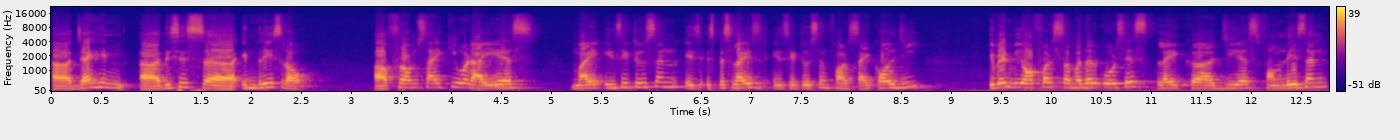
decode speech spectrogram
Uh, Jai Hind, uh, this is uh, Indresh Rao uh, from PsyQword IAS. My institution is specialized institution for psychology. Even we offer some other courses like uh, GS Foundation,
